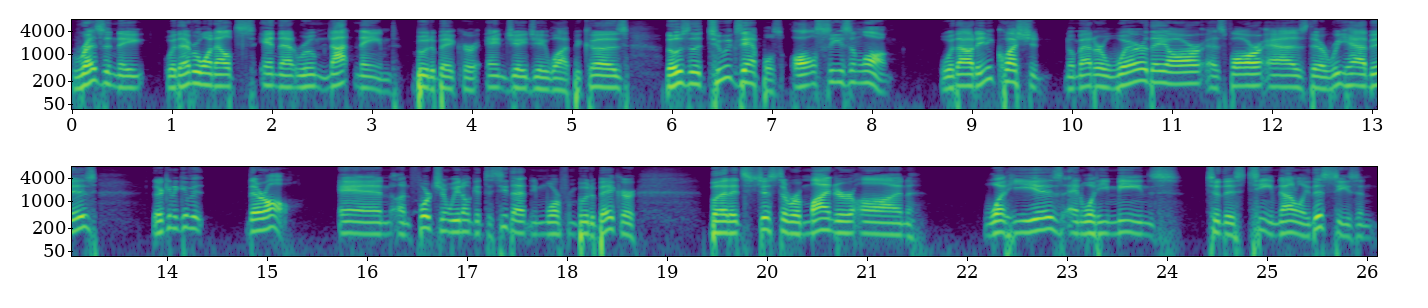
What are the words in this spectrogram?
resonate with everyone else in that room not named Budda Baker and J.J. Watt because – those are the two examples all season long, without any question, no matter where they are as far as their rehab is, they're going to give it their all. And unfortunately, we don't get to see that anymore from Budda Baker, but it's just a reminder on what he is and what he means to this team, not only this season,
